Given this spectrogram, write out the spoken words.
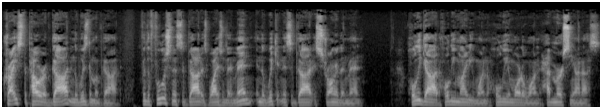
Christ, the power of God and the wisdom of God. For the foolishness of God is wiser than men, and the wickedness of God is stronger than men. Holy God, Holy Mighty One, Holy Immortal One, have mercy on us.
